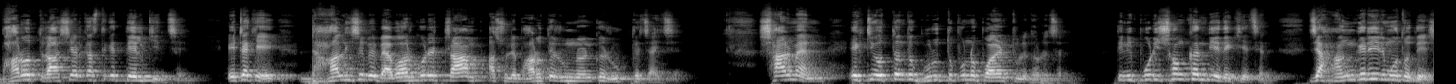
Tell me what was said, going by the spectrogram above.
ভারত রাশিয়ার কাছ থেকে তেল কিনছে। এটাকে ঢাল হিসেবে ব্যবহার করে ট্রাম্প আসলে ভারতের উন্নয়নকে রুখতে চাইছে। শারম্যান একটি অত্যন্ত গুরুত্বপূর্ণ পয়েন্ট তুলে ধরেছেন। তিনি পরিসংখ্যান দিয়ে দেখিয়েছেন যে হাঙ্গেরির মতো দেশ,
